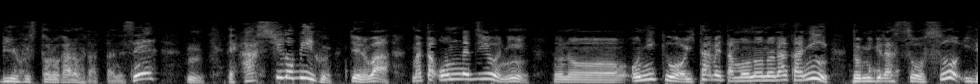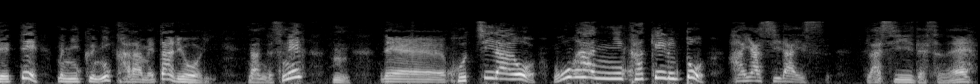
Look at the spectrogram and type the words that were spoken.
ビーフストロガノフだったんですね。うん。で、ハッシュドビーフっていうのは、また同じように、その、お肉を炒めたものの中にドミグラスソースを入れて、ま肉に絡めた料理なんですね。うん。で、こちらをご飯にかけると、ハヤシライスらしいですね。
